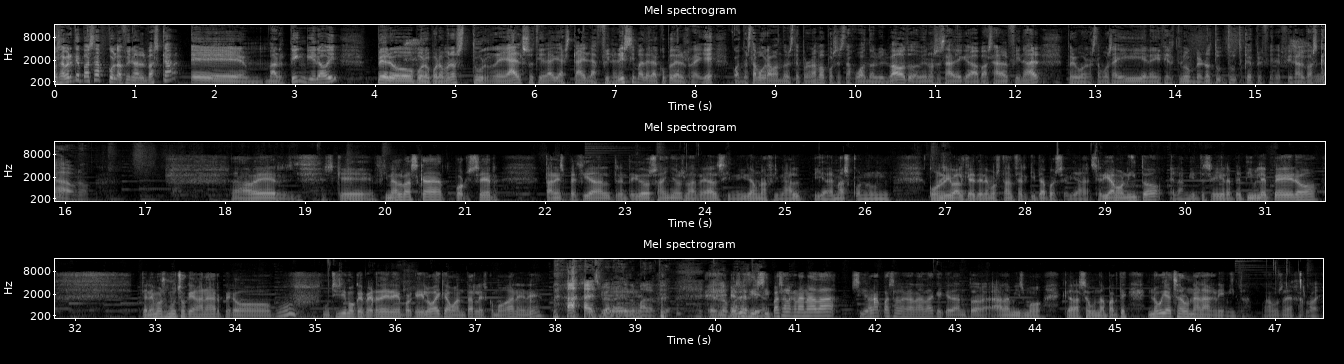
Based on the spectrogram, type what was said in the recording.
Pues a ver qué pasa con la final vasca. Eh, Martín Giroy. Pero bueno, por lo menos tu Real Sociedad ya está en la finalísima de la Copa del Rey, ¿eh? Cuando estamos grabando este programa, pues está jugando el Bilbao, todavía no se sabe qué va a pasar al final, pero bueno, estamos ahí en la incertidumbre, ¿no? ¿Tú, tú qué prefieres, final vasca o no? A ver, es que final vasca, por ser tan especial, 32 años, la Real sin ir a una final y además con un, con un rival que tenemos tan cerquita, pues sería, sería bonito, el ambiente sería irrepetible, pero tenemos mucho que ganar, pero muchísimo que perder, ¿eh? porque luego hay que aguantarles como ganen. ¿eh? es verdad, es lo malo, tío. Es, lo malo, es decir, tío. si pasa el Granada, si ahora pasa el Granada, que quedan ahora mismo, queda la segunda parte, no voy a echar una lagrimita, vamos a dejarlo ahí.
